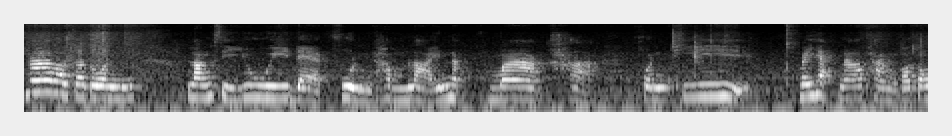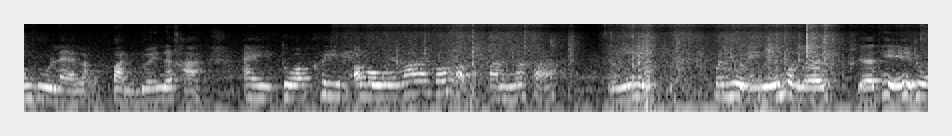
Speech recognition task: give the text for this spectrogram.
หน้าเราจะโดนรังสี UV แดดฝุ่นทำร้ายหนักมากค่ะ คนที่ไม่อยากหน้าพังก็ต้องดูแลหลังปั่นด้วยนะคะ ไอตัวครีมอะโลเวล่าก็สำคัญนะคะ นี่มันอยู่ในนี้หมดเลย เดี๋ยวเทให้ดู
